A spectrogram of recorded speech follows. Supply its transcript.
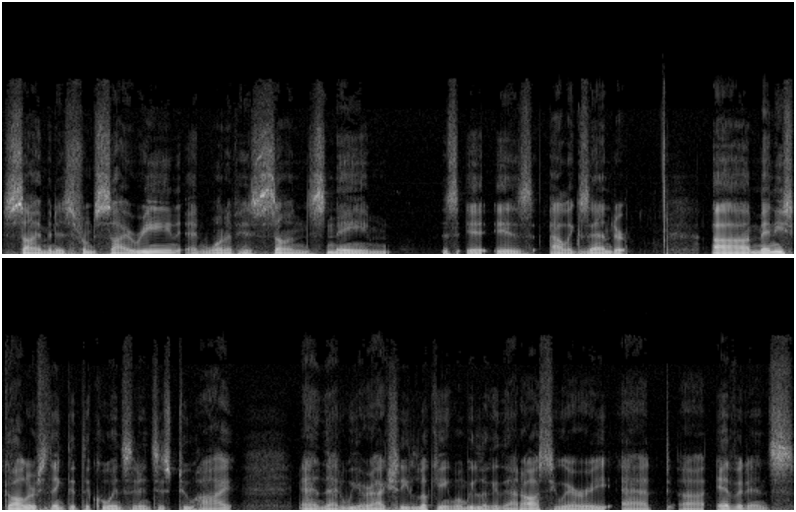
Simon is from Cyrene, and one of his sons' name is, is Alexander. Uh, many scholars think that the coincidence is too high and that we are actually looking, when we look at that ossuary, at uh, evidence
